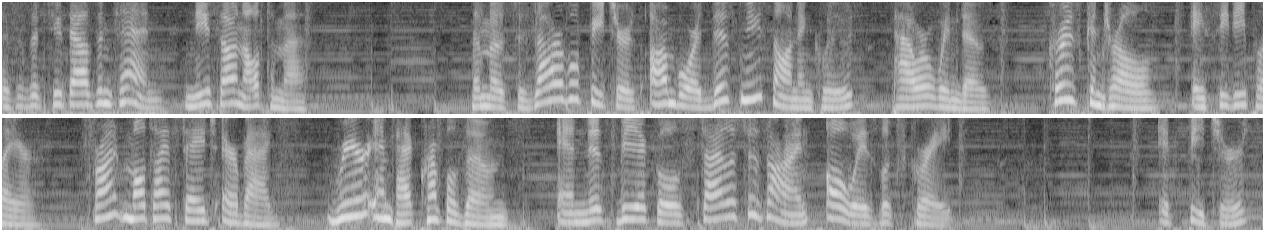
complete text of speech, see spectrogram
This is a 2010 Nissan Altima. The most desirable features on board this Nissan include power windows, cruise control, a CD player, front multi-stage airbags, rear impact crumple zones, and this vehicle's stylish design always looks great. It features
